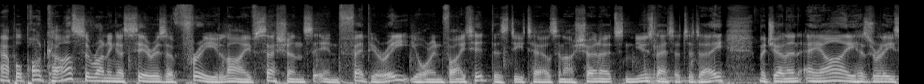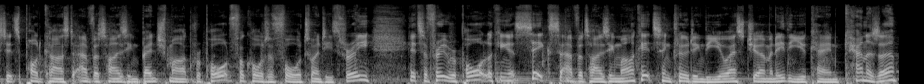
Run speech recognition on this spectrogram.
Apple Podcasts are running a series of free live sessions in February. You're invited. There's details in our show notes and newsletter today. Magellan AI has released its podcast advertising benchmark report for quarter four 23. It's a free report looking at six advertising markets, including the US, Germany, the UK, and Canada.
